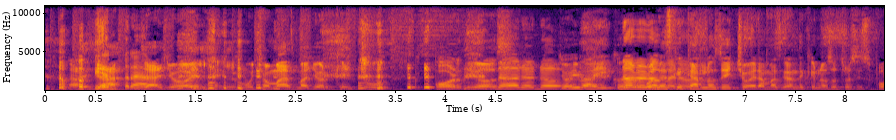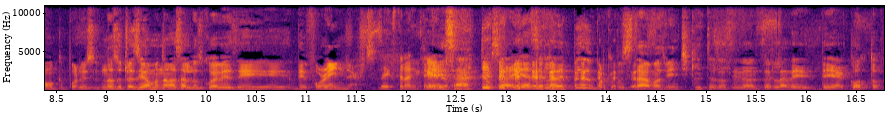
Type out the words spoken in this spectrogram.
no Ah, ya, ya, yo, el, el mucho más mayor que tú. Por Dios. No, no, no. Yo iba ahí con. No, no, no, bueno, es pero- que Carlos, de hecho, era más grande que nosotros y supongo que por eso. Nosotros íbamos nada más a los jueves de, de Foreigners. De extranjero. Exacto, o sea, ahí a hacerla de pedo porque pues estábamos bien chiquitos, así hacerla de, de acoto.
